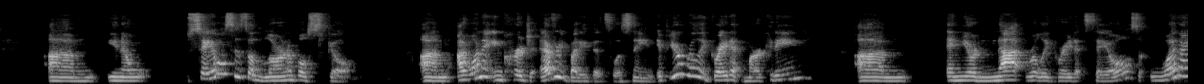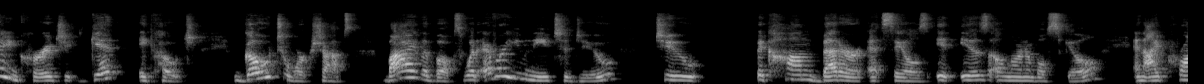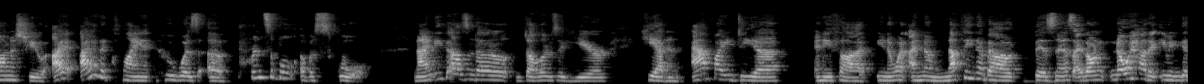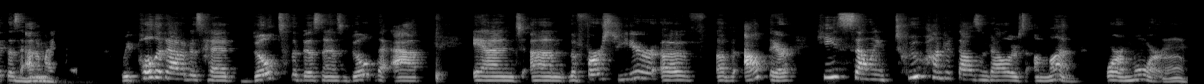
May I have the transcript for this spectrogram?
um, you know, sales is a learnable skill. Um, I wanna encourage everybody that's listening, if you're really great at marketing, um, and you're not really great at sales, what I encourage you get a coach, go to workshops, buy the books, whatever you need to do to become better at sales. It is a learnable skill, and I promise you I I had a client who was a principal of a school, $90,000 a year. He had an app idea, and he thought, "You know what? I know nothing about business. I don't know how to even get this out of my head." Mhm. we pulled it out of his head, built the business, built the app, and um, the first year of of out there, he's selling two hundred thousand dollars a month or more. Wow.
